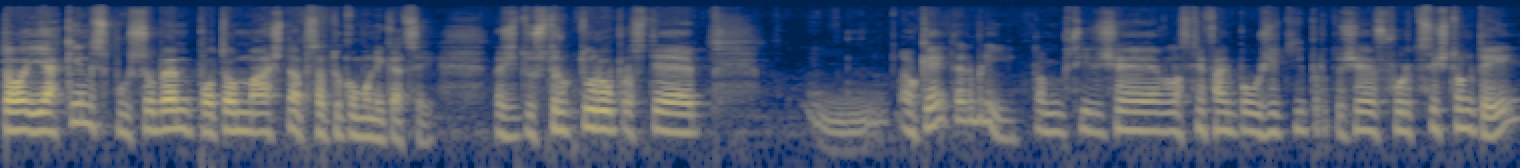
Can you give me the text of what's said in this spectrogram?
to, jakým způsobem potom máš napsat tu komunikaci. Takže tu strukturu prostě mm, OK, to je dobrý. To mi přijde, že je vlastně fajn použití, protože furt jsi tom ty,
